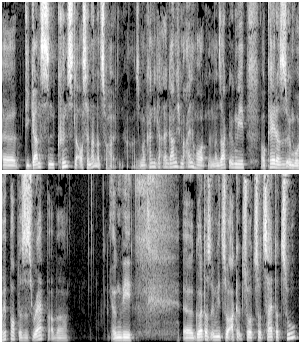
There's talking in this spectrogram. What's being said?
äh, die ganzen Künstler auseinanderzuhalten. Also man kann die alle gar nicht mehr einordnen. Man sagt irgendwie, okay, das ist irgendwo Hip-Hop, das ist Rap, aber irgendwie äh, gehört das irgendwie zur, zur, zur Zeit dazu.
